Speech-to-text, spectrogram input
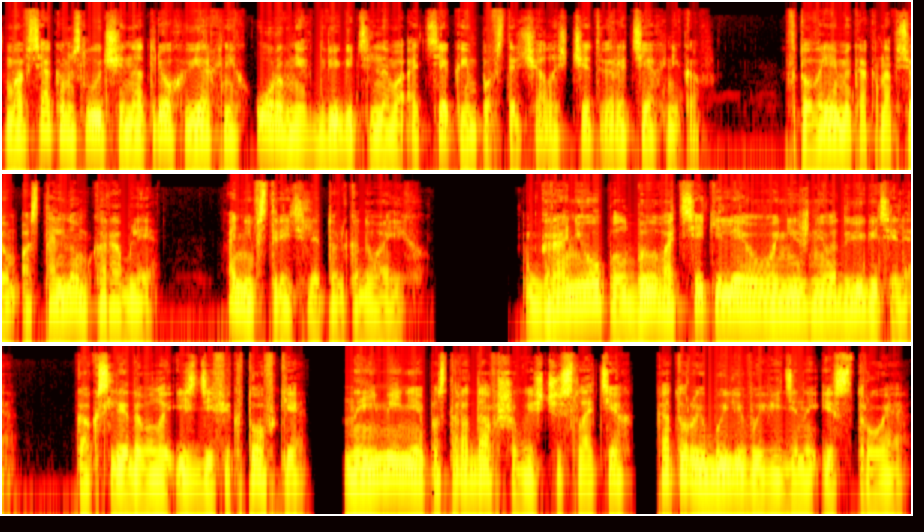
Во всяком случае, на трех верхних уровнях двигательного отсека им повстречалось четверо техников, в то время как на всем остальном корабле они встретили только двоих. Граниопол был в отсеке левого нижнего двигателя, как следовало из дефектовки, наименее пострадавшего из числа тех, которые были выведены из строя.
